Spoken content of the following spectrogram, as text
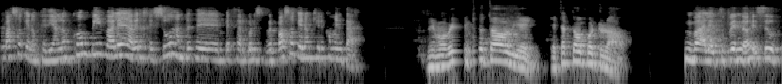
repaso que nos pedían los compis, ¿vale? A ver, Jesús, antes de empezar con ese repaso, ¿qué nos quieres comentar? De momento todo bien, está todo controlado. Vale, estupendo, Jesús.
